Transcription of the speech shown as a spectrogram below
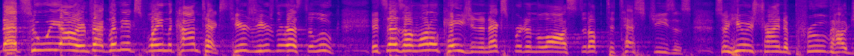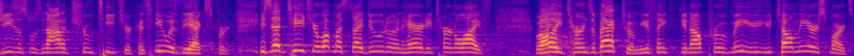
That's who we are. In fact, let me explain the context. Here's, here's the rest of Luke. It says, On one occasion, an expert in the law stood up to test Jesus. So he was trying to prove how Jesus was not a true teacher because he was the expert. He said, Teacher, what must I do to inherit eternal life? Well, he turns it back to him. You think you can outprove me? You, you tell me your smarts.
